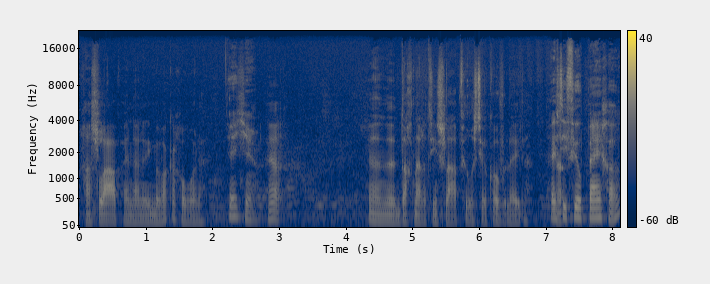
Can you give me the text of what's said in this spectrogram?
gaan slapen en daarna niet meer wakker geworden. Jeetje. Ja. ja. En de dag nadat hij in slaap viel is hij ook overleden. Heeft Ja. hij veel pijn gehad?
